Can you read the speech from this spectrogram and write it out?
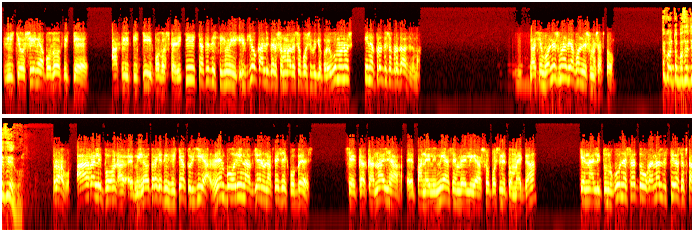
η δικαιοσύνη αποδόθηκε αθλητική, ποδοσφαιρική και αυτή τη στιγμή οι δύο καλύτερες ομάδες, όπως είπε και ο προηγούμενος, είναι πρώτες στο πρωτάθλημα. Να συμφωνήσουμε να διαφωνήσουμε σε αυτό; Έχω τοποθετηθεί εγώ. Μπράβο. Άρα λοιπόν, ε, μιλάω τώρα για την ηθική αυτουργία. Δεν μπορεί να βγαίνουν αυτές οι εκπομπές σε κανάλια ε, πανελληνίας εμβελίας όπως είναι το Μέγκα και να λειτουργούν σαν το κανάλι της Τύρας 7.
